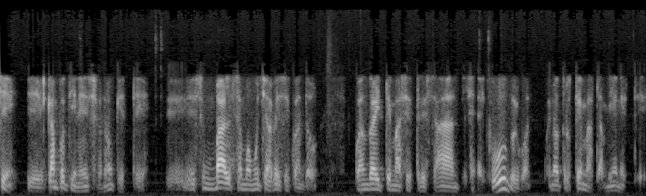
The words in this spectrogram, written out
Sí, el campo tiene eso, ¿no? Que este, eh, es un bálsamo muchas veces cuando cuando hay temas estresantes en el fútbol, bueno, en otros temas también este,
